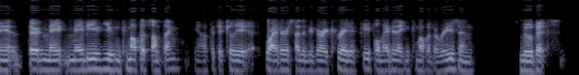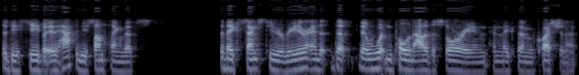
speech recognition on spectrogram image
you know, there may maybe you can come up with something. You know, particularly writers tend to be very creative people. Maybe they can come up with a reason to move it to DC, but it has to be something that's that makes sense to your reader and that that, that wouldn't pull them out of the story and, and make them question it.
